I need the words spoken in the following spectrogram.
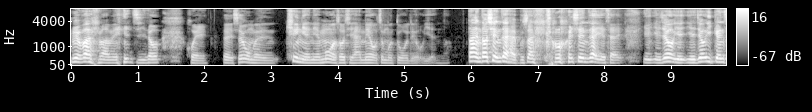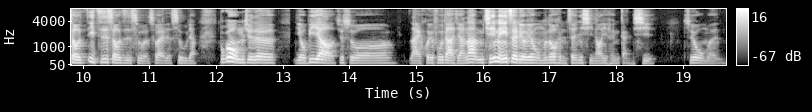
没有办法每一集都回。对，所以我们去年年末的时候，其实还没有这么多留言。当然到现在还不算多，现在也才也也就也也就一根手一只手指数得出来的数量。不过我们觉得有必要，就说来回复大家。那其实每一则留言我们都很珍惜，然后也很感谢，所以我们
